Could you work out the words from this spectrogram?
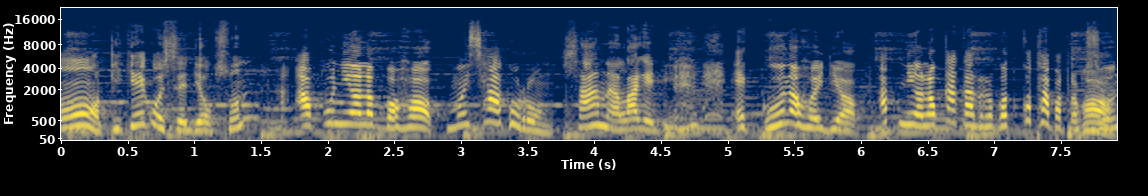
অঁ ঠিকেই কৈছে দিয়কচোন। আপুনি অলপ বহক মই চাহ কৰোঁ চাহ নালাগে দিয়া একো নহয় দিয়ক। আপুনি অলপ কাকাৰ লগত কথা পাতকচোন।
